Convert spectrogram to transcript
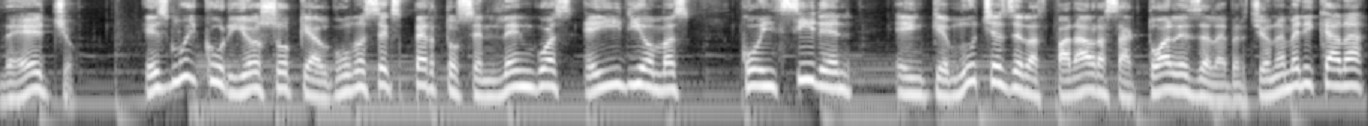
De hecho, es muy curioso que algunos expertos en lenguas e idiomas coinciden en que muchas de las palabras actuales de la versión americana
